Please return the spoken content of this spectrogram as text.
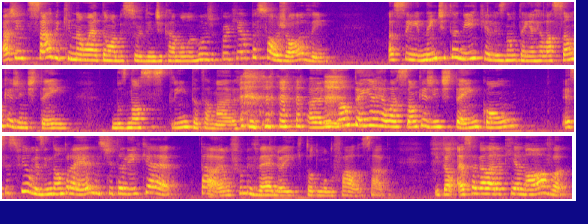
a gente sabe que não é tão absurdo indicar Mulan Rouge porque o pessoal jovem, assim, nem Titanic eles não têm a relação que a gente tem nos nossos 30, Tamara. eles não têm a relação que a gente tem com esses filmes. Então, para eles, Titanic é. Tá, é um filme velho aí que todo mundo fala, sabe? Então, essa galera que é nova,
